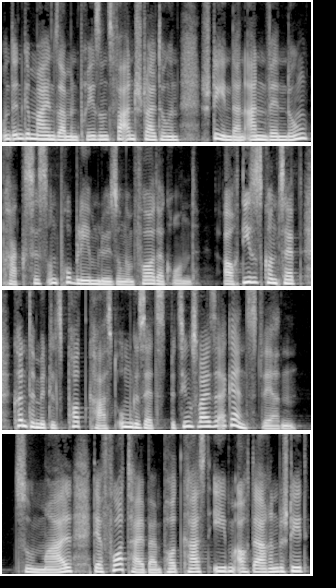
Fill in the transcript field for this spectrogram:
und in gemeinsamen Präsenzveranstaltungen stehen dann Anwendung, Praxis und Problemlösung im Vordergrund. Auch dieses Konzept könnte mittels Podcast umgesetzt bzw. ergänzt werden. Zumal der Vorteil beim Podcast eben auch darin besteht,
